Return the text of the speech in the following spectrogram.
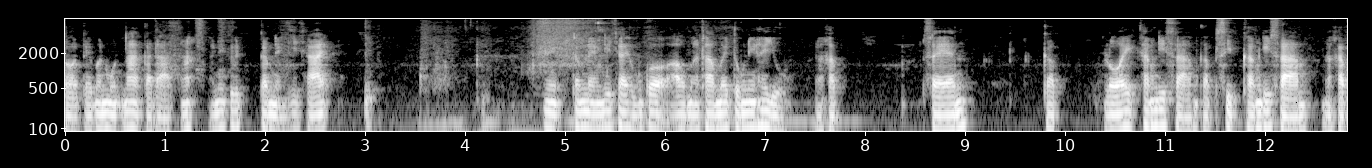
ต่อแต่มันหมดหน้ากระดาษนะ อันนี้คือตำแหน่งที่ใช้ นี่ตำแหน่งที่ใช้ผมก็เอามาทำไว้ตรงนี้ให้อยู่นะครับ แสนกับร้อยครั้งที่สามกับสิบครั้งที่สามนะครับ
